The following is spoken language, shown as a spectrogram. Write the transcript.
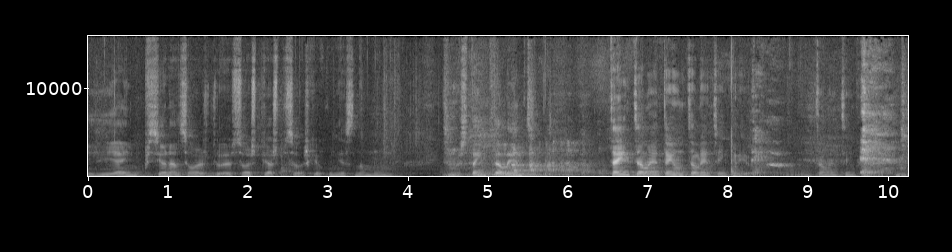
E é impressionante, são as, são as piores pessoas que eu conheço no mundo. Mas têm talento. Tem talento, tem um talento incrível. Um talento incrível.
